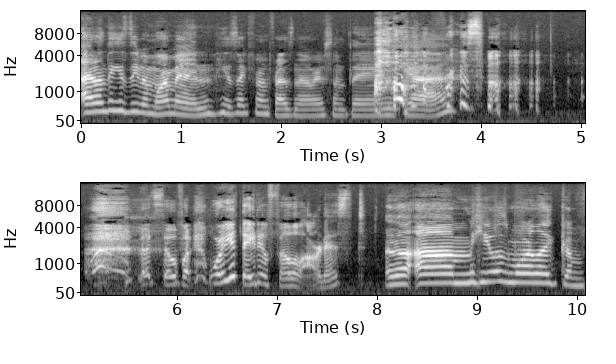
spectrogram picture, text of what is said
I don't think he's even Mormon. He's like from Fresno or something. Yeah. That's so funny. Were you dating a fellow artist? Uh, Um, he was more like a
